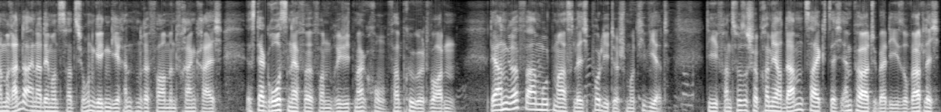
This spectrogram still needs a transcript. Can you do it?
Am Rande einer Demonstration gegen die Rentenreform in Frankreich ist der Großneffe von Brigitte Macron verprügelt worden. Der Angriff war mutmaßlich politisch motiviert. Die französische Première Dame zeigt sich empört über die so wörtlich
